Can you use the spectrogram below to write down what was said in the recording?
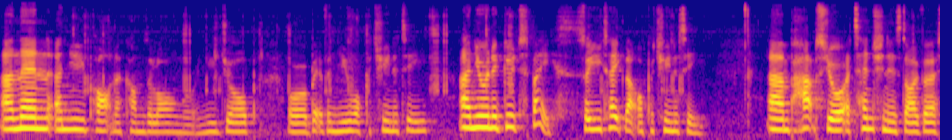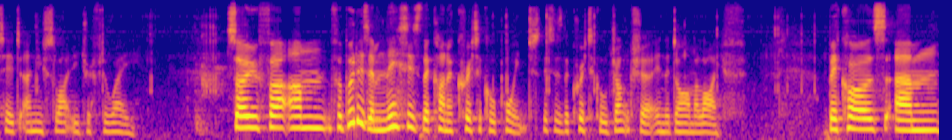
And then a new partner comes along, or a new job, or a bit of a new opportunity, and you're in a good space. So you take that opportunity um, perhaps your attention is diverted and you slightly drift away. So, for, um, for Buddhism, this is the kind of critical point, this is the critical juncture in the Dharma life. Because um,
